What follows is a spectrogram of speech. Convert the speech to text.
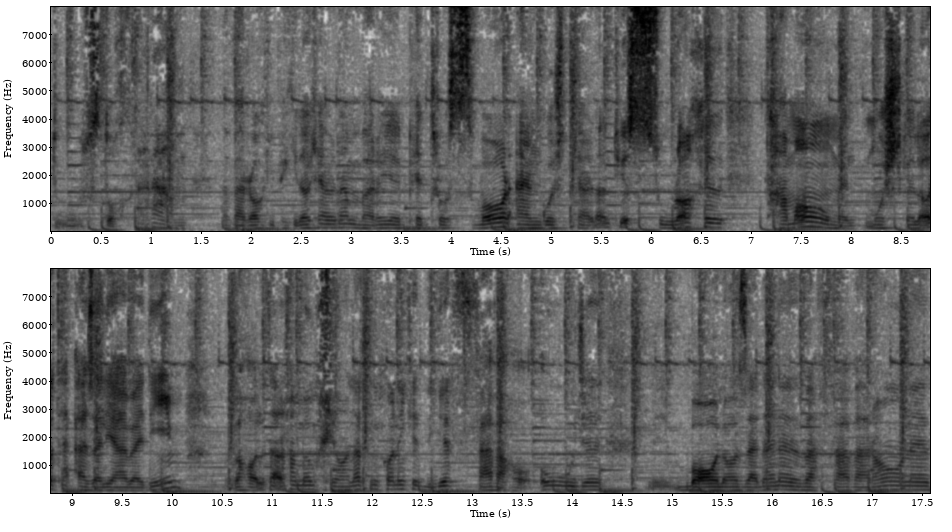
دوست دخترم و راهی پیدا کردم برای پتروسوار انگشت کردن توی سوراخ تمام مشکلات ازلی ابدیم و حالا طرفم بهم خیانت می‌کنه که دیگه فوه اوج بالا زدن و فوران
